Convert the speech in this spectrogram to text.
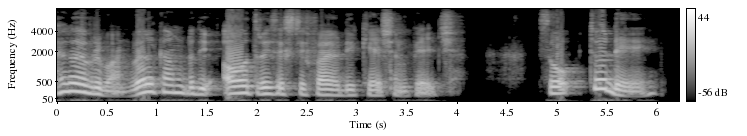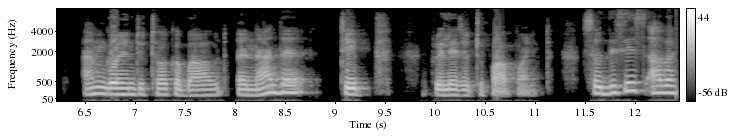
Hello everyone, welcome to the O365 education page. So today I'm going to talk about another tip related to PowerPoint. So this is our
